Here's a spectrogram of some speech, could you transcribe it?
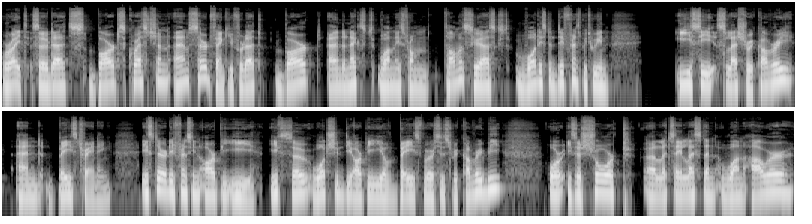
Right, so that's Bart's question answered. Thank you for that, Bart. And the next one is from Thomas, who asks, "What is the difference between easy slash recovery and base training. Is there a difference in RPE? If so, what should the RPE of base versus recovery be? Or is a short, uh, let's say less than one hour,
